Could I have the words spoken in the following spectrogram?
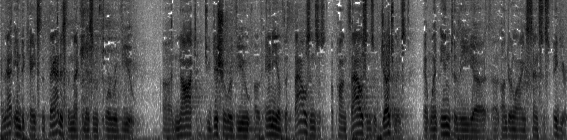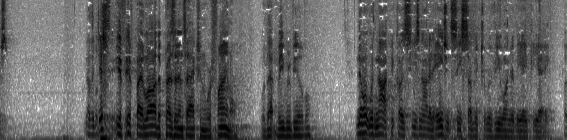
And that indicates that that is the mechanism for review, uh, not judicial review of any of the thousands upon thousands of judgments that went into the uh, uh, underlying census figures. Now, the dis- if, if by law the president's action were final, would that be reviewable? No, it would not, because he's not an agency subject to review under the APA. But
